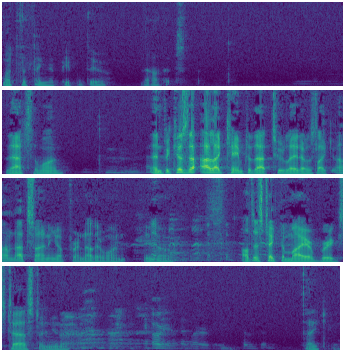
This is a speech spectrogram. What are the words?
What's the thing that people do now that's that's the one. And because I like came to that too late, I was like, I'm not signing up for another one. You know, I'll just take the Meyer Briggs test, and you know. Oh yeah, Meyer Thank you.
